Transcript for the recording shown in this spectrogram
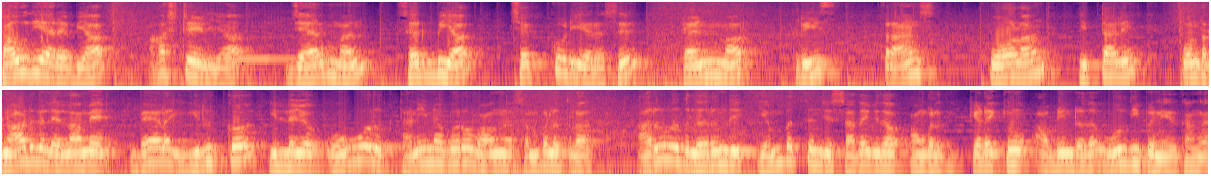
Saudi Arabia Australia German Serbia செக் குடியரசு Denmark Greece France Poland Italy போன்ற நாடுகள் எல்லாமே வேலை இருக்கோ இல்லையோ ஒவ்வொரு தனிநபரும் வாங்கின சம்பளத்தில் அறுபதுலேருந்து எண்பத்தஞ்சு சதவீதம் அவங்களுக்கு கிடைக்கும் அப்படின்றத உறுதி பண்ணியிருக்காங்க.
